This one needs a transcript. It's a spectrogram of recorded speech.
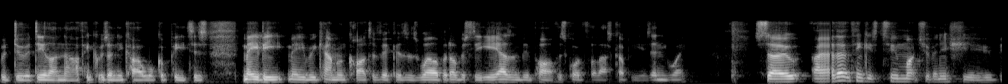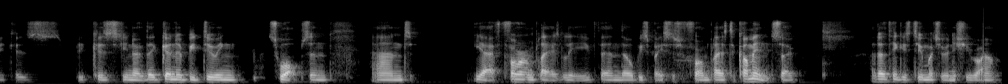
would do a deal on now. I think it was only Kyle Walker Peters, maybe maybe Cameron Carter Vickers as well. But obviously he hasn't been part of the squad for the last couple of years anyway. So I don't think it's too much of an issue because because you know they're going to be doing swaps and and yeah, if foreign players leave, then there'll be spaces for foreign players to come in. So I don't think it's too much of an issue right now.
